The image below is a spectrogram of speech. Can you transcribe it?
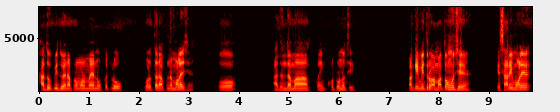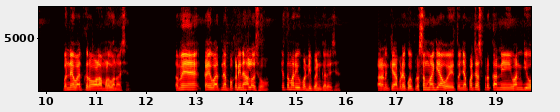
ખાધું પીધું એના પ્રમાણમાં એનું કેટલું વળતર આપણને મળે છે, તો આ ધંધામાં કંઈ ખોટું નથી. બાકી મિત્રો, આમાં તો શું છે કે સારી મોળી બંને વાત કરવાવાળા મળવાના છે. તમે કઈ વાતને પકડીને હાલો છો એ તમારી ઉપર ડિપેન્ડ કરે છે. કારણ કે આપણે કોઈ પ્રસંગમાં ગયા હોય તો અહીંયા પચાસ પ્રકારની વાનગીઓ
